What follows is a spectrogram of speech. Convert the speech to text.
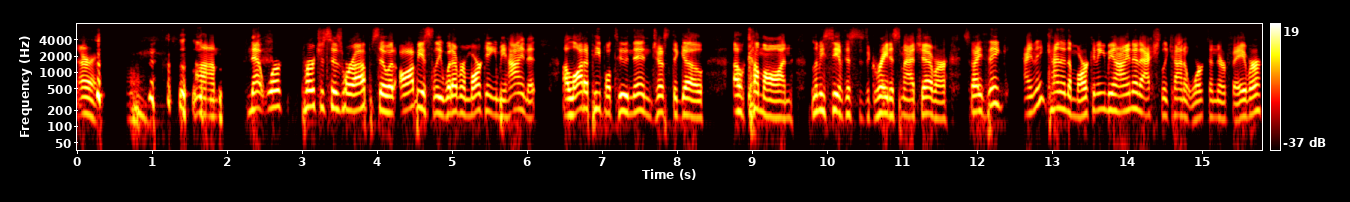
All right. Um, network purchases were up, so it obviously whatever marketing behind it, a lot of people tuned in just to go, "Oh, come on, let me see if this is the greatest match ever." So I think I think kind of the marketing behind it actually kind of worked in their favor.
